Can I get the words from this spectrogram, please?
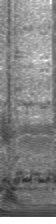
No,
